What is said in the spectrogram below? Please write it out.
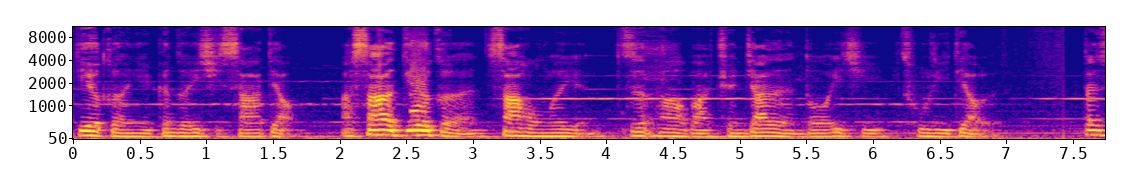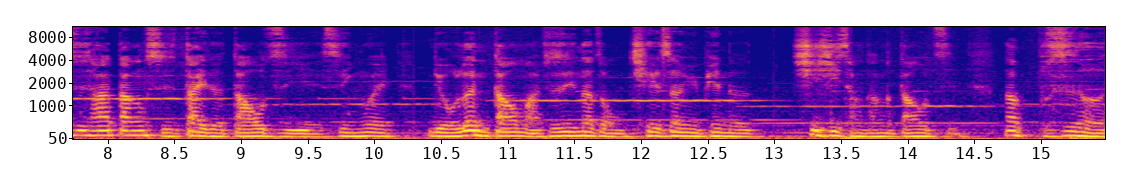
第二个人也跟着一起杀掉啊！杀了第二个人，杀红了眼，只好把全家的人都一起处理掉了。但是他当时带的刀子也是因为柳刃刀嘛，就是那种切生鱼片的细细长长的刀子，那不适合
